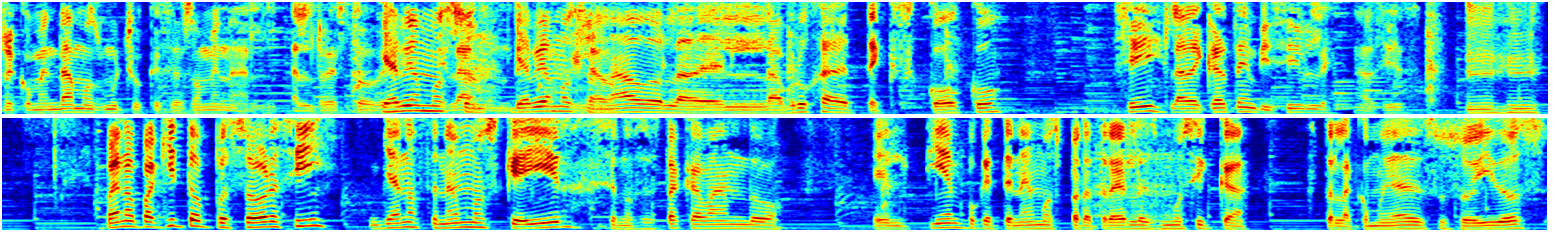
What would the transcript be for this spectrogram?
recomendamos mucho que se asomen al, al resto de Ya habíamos, son- ya habíamos sonado la de la bruja de Texcoco. Sí, la de Carta Invisible, así es. Bueno, Paquito, pues ahora sí, ya nos tenemos que ir. Se nos está acabando el tiempo que tenemos para traerles música hasta la comunidad de sus oídos.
